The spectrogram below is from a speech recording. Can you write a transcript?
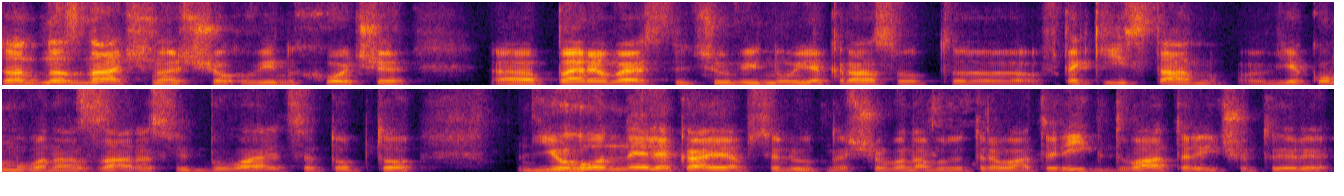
однозначно, що він хоче е, перевести цю війну якраз от в такий стан, в якому вона зараз відбувається. Тобто його не лякає абсолютно, що вона буде тривати рік, два, три, чотири.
